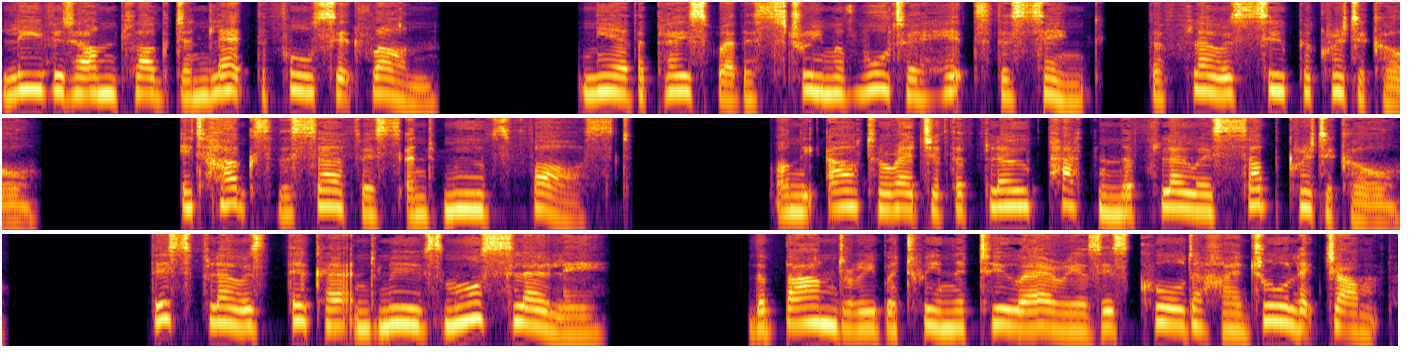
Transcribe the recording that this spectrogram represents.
Leave it unplugged and let the faucet run. Near the place where the stream of water hits the sink, the flow is supercritical. It hugs the surface and moves fast. On the outer edge of the flow pattern the flow is subcritical. This flow is thicker and moves more slowly. The boundary between the two areas is called a hydraulic jump.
